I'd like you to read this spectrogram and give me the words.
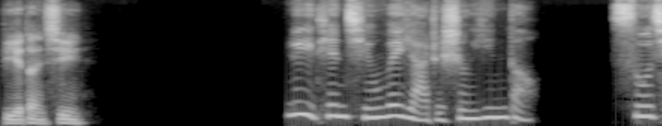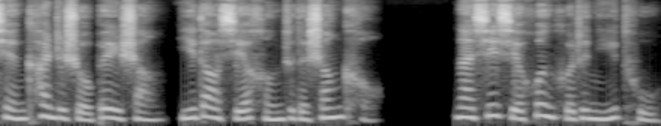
别担心。”厉天晴微哑着声音道。苏浅看着手背上一道斜横着的伤口，那些血混合着泥土，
